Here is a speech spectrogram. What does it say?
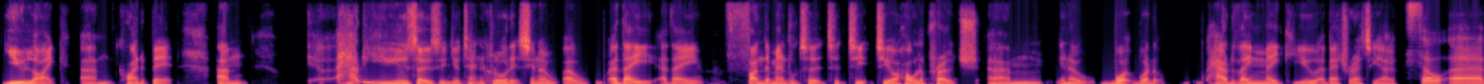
you like um, quite a bit. Um, how do you use those in your technical audits? You know, uh, are they are they fundamental to to to, to your whole approach? Um, you know, what what how do they make you a better SEO? So uh,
